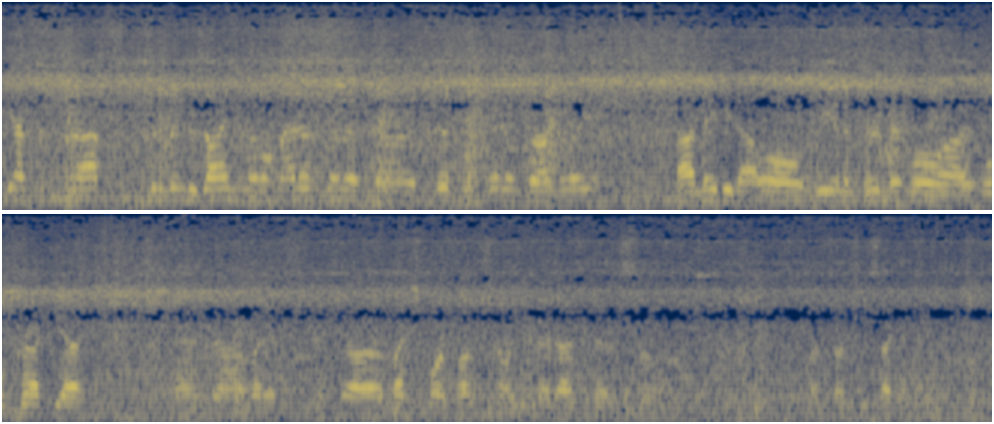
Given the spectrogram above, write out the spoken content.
yes, perhaps should have been designed a little better so that uh, this will fit in properly. Uh, maybe that will be an improvement we'll, uh, we'll correct yet. And, uh, but it's, it's a much more functional unit as it is. So that's our two second unit.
